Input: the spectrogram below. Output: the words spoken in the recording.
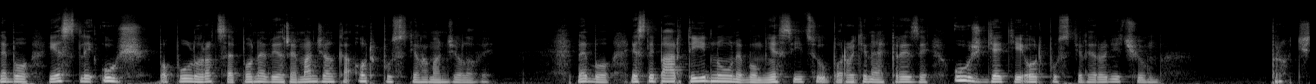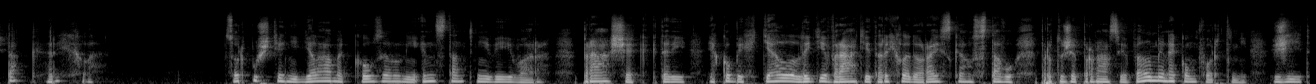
nebo jestli už po půl roce po nevěře manželka odpustila manželovi, nebo jestli pár týdnů nebo měsíců po rodinné krizi už děti odpustili rodičům. Proč tak rychle? Z odpuštění děláme kouzelný instantní vývar, prášek, který jako by chtěl lidi vrátit rychle do rajského stavu, protože pro nás je velmi nekomfortní žít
